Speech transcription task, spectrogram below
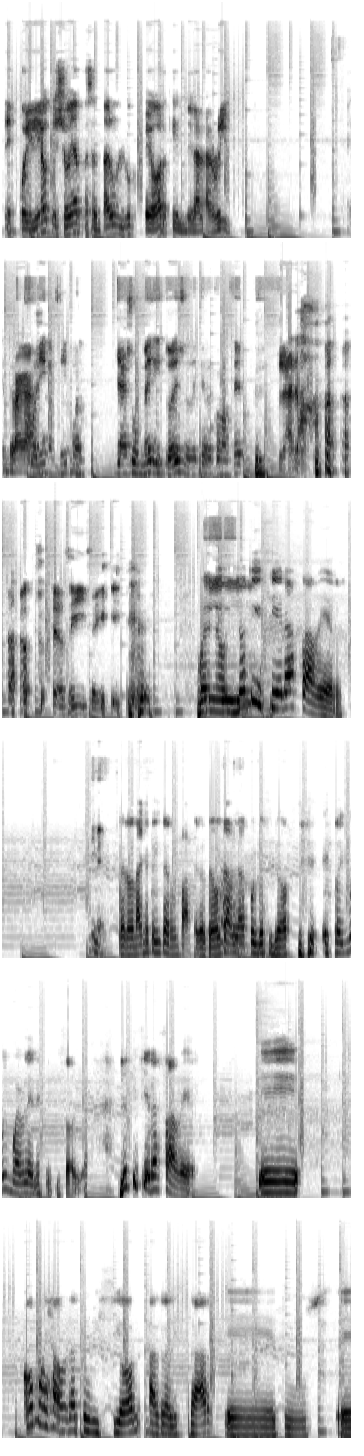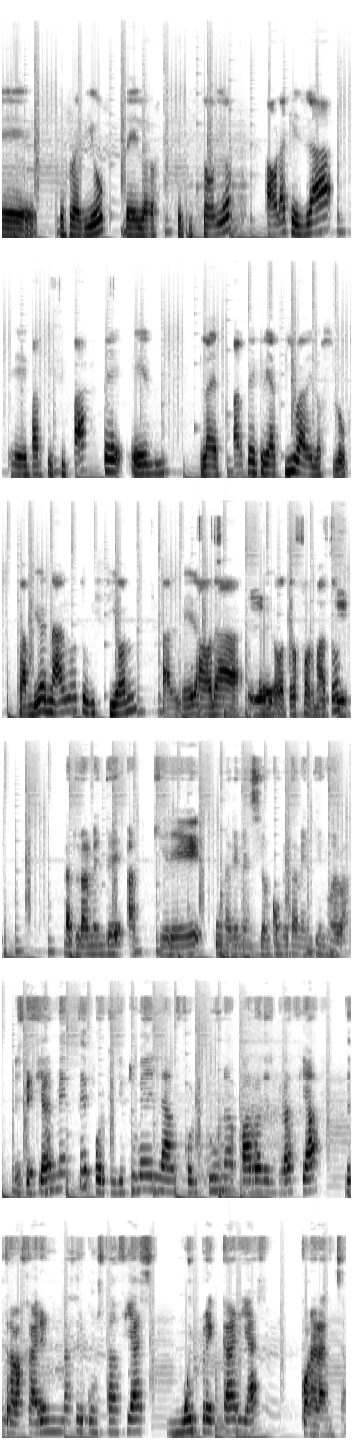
te spoileo que yo voy a presentar un look peor que el de la Larry. En Dragán. Sí, pues, ya es un mérito eso, de que reconocer. Claro, pero sí, sí. bueno, yo quisiera saber. Dime. Perdona que te interrumpa, pero tengo que hablar porque si no, estoy muy mueble en este episodio. Yo quisiera saber. Eh, ¿Cómo es ahora tu visión al realizar eh, tus, eh, tus reviews de los episodios? Ahora que ya participaste en la parte creativa de los looks. ¿Cambió en algo tu visión al ver ahora eh, otros formatos? Sí. Naturalmente adquiere una dimensión completamente nueva. Especialmente porque yo tuve la fortuna, barra desgracia, de trabajar en unas circunstancias muy precarias con Arancha.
